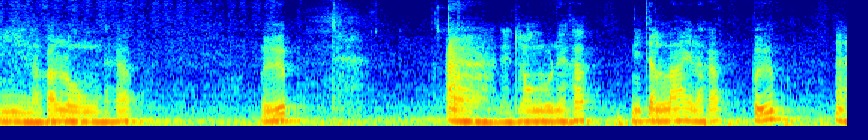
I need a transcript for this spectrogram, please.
นี่แล้วก็ลงนะครับปึ๊บอ่าเดี๋ยวลองดูนะครับ นี่จะไล่แล้วครับปึ๊บอะ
